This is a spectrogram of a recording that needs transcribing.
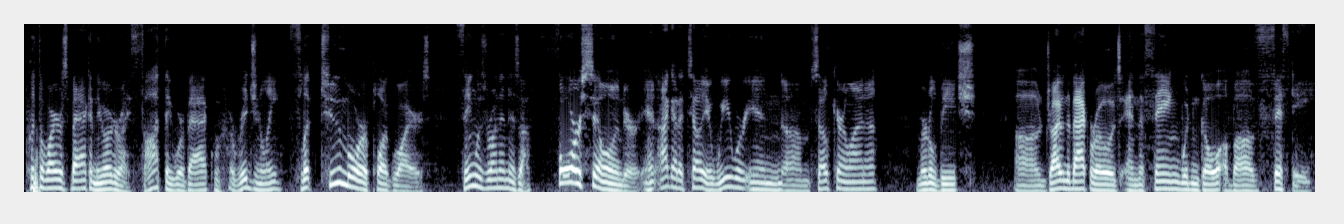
put the wires back in the order I thought they were back originally, flipped two more plug wires. Thing was running as a four cylinder. And I got to tell you, we were in um, South Carolina, Myrtle Beach, uh, driving the back roads, and the thing wouldn't go above 50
